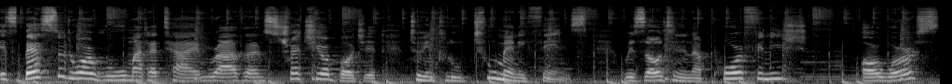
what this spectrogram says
It's best to do a room at a time rather than stretch your budget to include too many things, resulting in a poor finish or worse,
